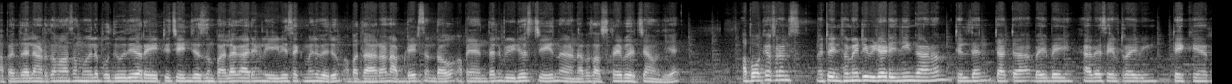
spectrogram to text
അപ്പോൾ എന്തായാലും അടുത്ത മാസം മുതൽ പുതിയ പുതിയ റേറ്റ് ചേഞ്ചസും പല കാര്യങ്ങളും ഇ വി സെഗ്മെന്റിൽ വരും. അപ്പോൾ ധാരാളം അപ്ഡേറ്റ്സ് ഉണ്ടാവും. അപ്പോൾ ഞാൻ എന്തായാലും വീഡിയോസ് ചെയ്യുന്നതാണ്. അപ്പോൾ സബ്സ്ക്രൈബ് വെച്ചാൽ മതിയേ. അപ്പോൾ ഓക്കെ ഫ്രണ്ട്സ് മറ്റേ ഇൻഫോർമേറ്റീവ് വീഡിയോ ഇനിയും കാണാം. Till then tata bye bye have a safe driving take care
